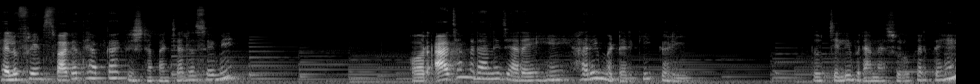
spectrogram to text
हेलो फ्रेंड्स, स्वागत है आपका कृष्णा पंचाल रसोई में। और आज हम बनाने जा रहे हैं हरे मटर की कढ़ी। तो चलिए बनाना शुरू करते हैं।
